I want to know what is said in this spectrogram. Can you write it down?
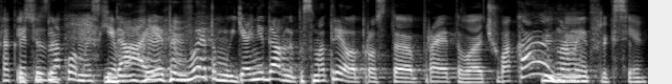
Как это знакомая схема. Да, это в этом. Я недавно посмотрела просто про этого чувака угу. на Netflix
